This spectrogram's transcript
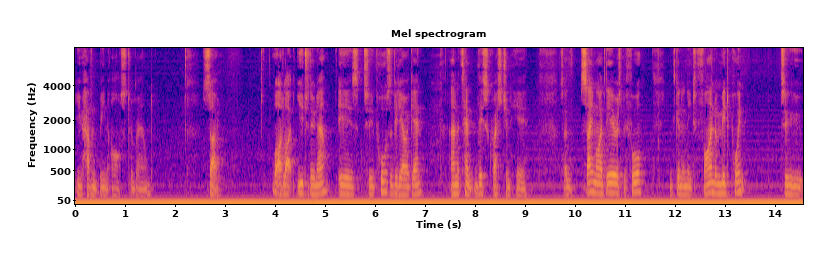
you haven't been asked to round. So what I'd like you to do now is to pause the video again and attempt this question here. So same idea as before, you're going to need to find a midpoint to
